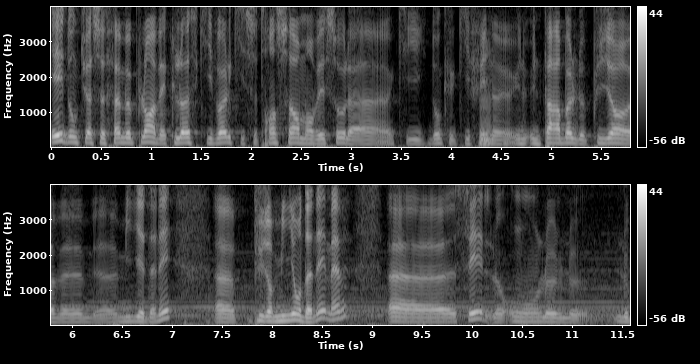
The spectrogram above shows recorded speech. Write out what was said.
et donc tu as ce fameux plan avec l'os qui vole, qui se transforme en vaisseau, là, qui, donc, qui fait Mm. une, une- une parabole de plusieurs euh, euh, milliers d'années, euh, plusieurs millions d'années même, Euh, c'est le, on- le, le, le,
